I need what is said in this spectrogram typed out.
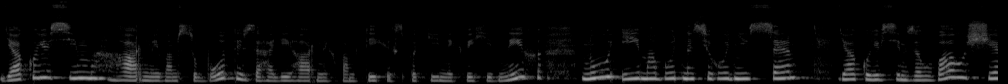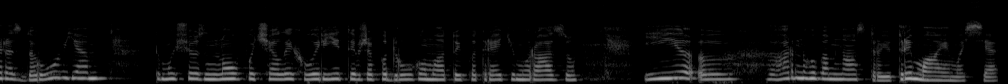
Дякую всім, гарної вам суботи, взагалі гарних вам тихих, спокійних вихідних. Ну і, мабуть, на сьогодні все. Дякую всім за увагу ще раз, здоров'я, тому що знов почали хворіти вже по другому, а то й по третьому разу. І е, гарного вам настрою, тримаємося,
